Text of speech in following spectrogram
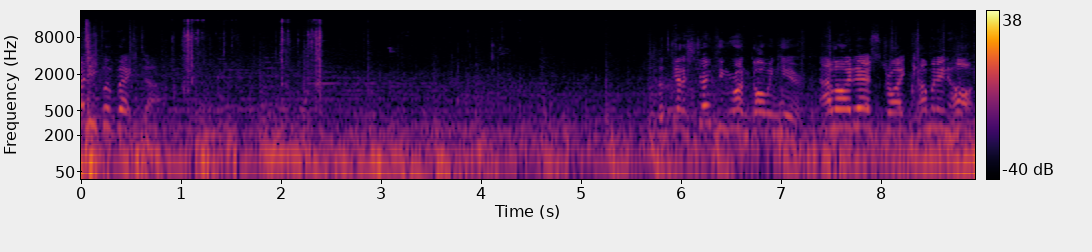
Ready for Vector. Let's get a strafing run going here. Allied airstrike coming in hot.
